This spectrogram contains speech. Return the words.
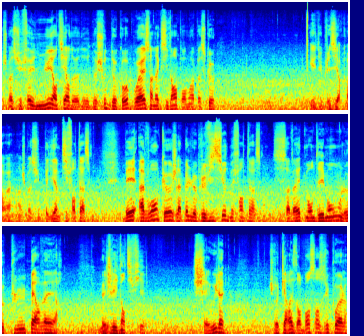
je me suis fait une nuit entière de, de shoot de coke. Ouais, c'est un accident pour moi parce que y a du plaisir quand même. Hein. Je me suis payé un petit fantasme. Mais avouons que je l'appelle le plus vicieux de mes fantasmes. Ça va être mon démon le plus pervers. Mais je l'ai identifié. Je sais où il est. Je le caresse dans le bon sens du poil.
